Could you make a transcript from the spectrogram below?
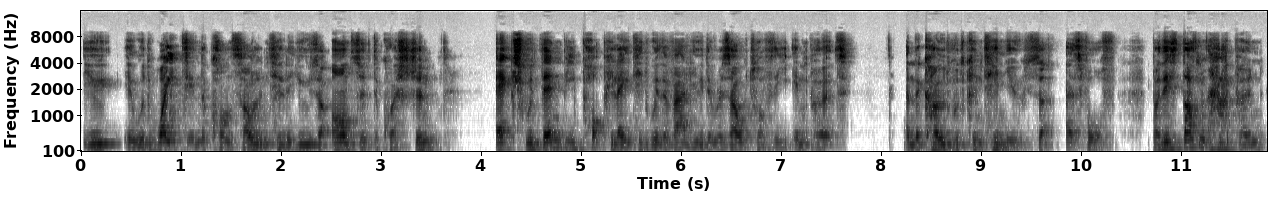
You, it would wait in the console until the user answered the question. X would then be populated with a value, the result of the input, and the code would continue so, as forth. But this doesn't happen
